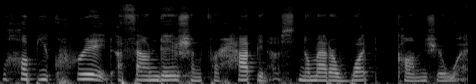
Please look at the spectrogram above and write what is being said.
will help you create a foundation for happiness no matter what comes your way.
